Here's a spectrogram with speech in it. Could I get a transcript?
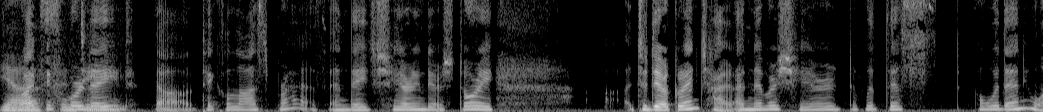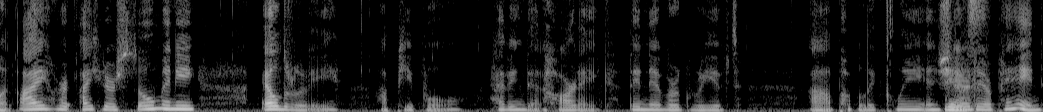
Yes, right before indeed. they uh, take a last breath and they sharing their story uh, to their grandchild. I never shared with this uh, with anyone. I heard I hear so many elderly uh, people having that heartache. They never grieved uh, publicly and share Yes. their pain.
